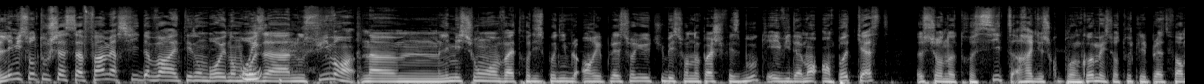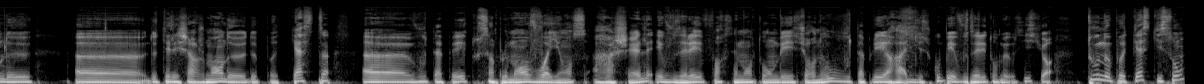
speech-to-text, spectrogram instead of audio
L'émission touche à sa fin. Merci d'avoir été nombreux et nombreuses à nous suivre. Euh, L'émission va être disponible en replay sur YouTube et sur nos pages Facebook et évidemment en podcast euh, sur notre site radioscoop.com et sur toutes les plateformes de euh, de téléchargement de, de podcasts. Euh, vous tapez tout simplement Voyance Rachel et vous allez forcément tomber sur nous. Vous tapez Radioscoop et vous allez tomber aussi sur tous nos podcasts qui sont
